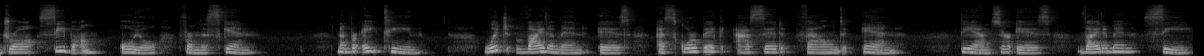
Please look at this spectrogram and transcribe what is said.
draw sebum oil from the skin. Number 18. Which vitamin is ascorbic acid found in? The answer is vitamin C.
